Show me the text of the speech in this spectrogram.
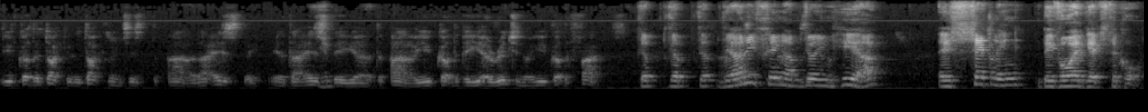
you've got the document, the documents is the power. That is the yeah, that is Yep. the uh, the power. You've got the original. You've got the facts. The, the, the, the only thing I'm doing here is settling before it gets to court.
